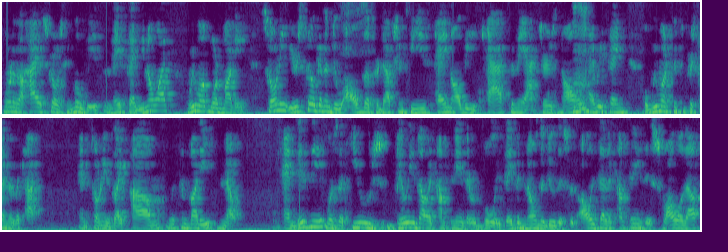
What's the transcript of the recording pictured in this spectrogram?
one of the highest grossing movies, and they said, you know what? We want more money. Sony, you're still going to do all the production fees, paying all the cast and the actors and all Mhm. everything, but we want 50% of the cut. And Sony's like, um, listen, buddy, no. And Disney was a huge billion dollar company. They were bullies. They've been known to do this with all these other companies. They swallowed up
